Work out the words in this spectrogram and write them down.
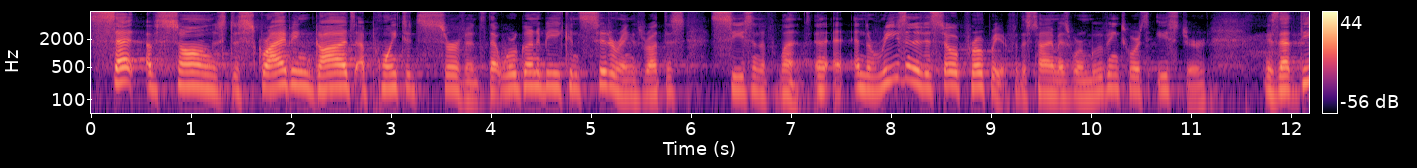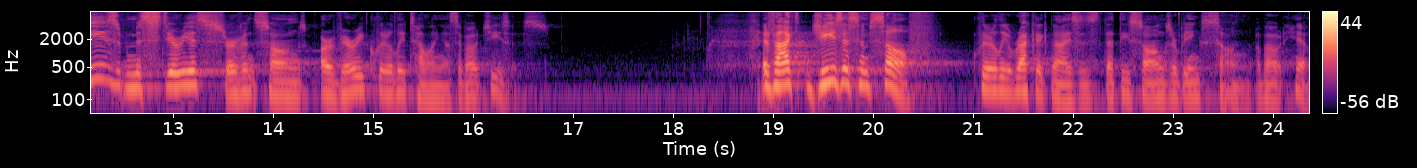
set of songs describing God's appointed servant that we're going to be considering throughout this season of Lent. And, and the reason it is so appropriate for this time as we're moving towards Easter is that these mysterious servant songs are very clearly telling us about Jesus. In fact, Jesus himself clearly recognizes that these songs are being sung about him.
